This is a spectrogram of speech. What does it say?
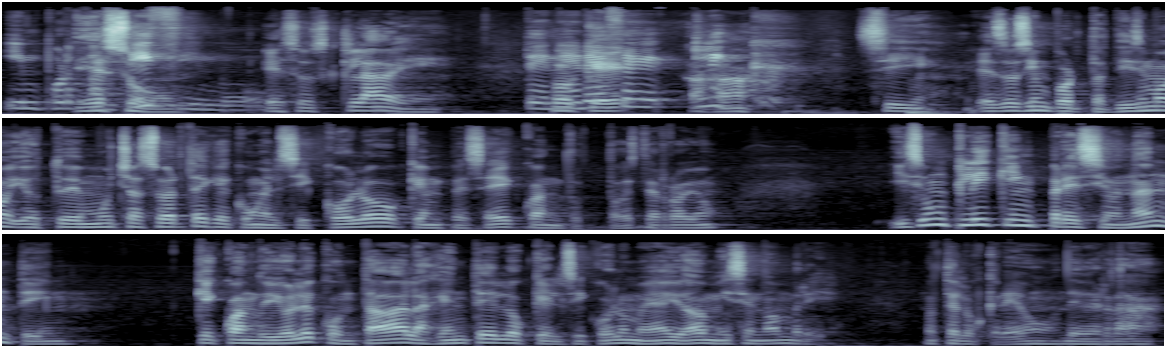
importantísimo. Eso, es clave. Tener ese clic Sí, eso es importantísimo. Yo tuve mucha suerte que con el psicólogo que empecé cuando todo este rollo, hice un clic impresionante que cuando yo le contaba a la gente lo que el psicólogo me había ayudado, me dicen, hombre, no te lo creo, de verdad.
